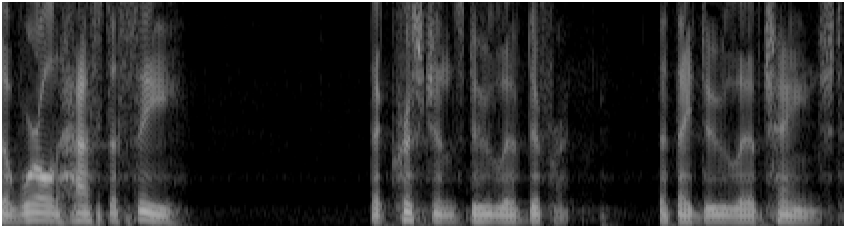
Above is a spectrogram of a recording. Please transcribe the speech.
the world has to see that Christians do live different, that they do live changed.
